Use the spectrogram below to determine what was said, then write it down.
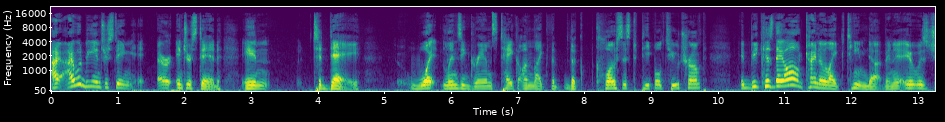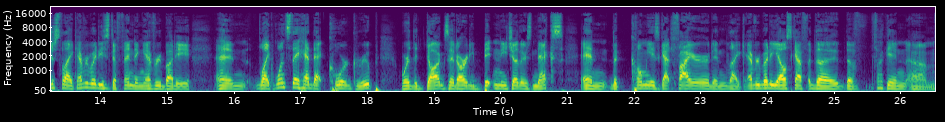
I I would be interesting or interested in today what Lindsey Graham's take on like the the closest people to Trump because they all kind of like teamed up and it, it was just like everybody's defending everybody and like once they had that core group where the dogs had already bitten each other's necks and the Comeys got fired and like everybody else got the the fucking um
